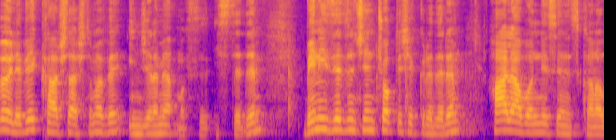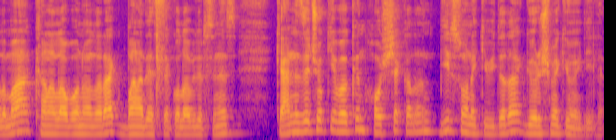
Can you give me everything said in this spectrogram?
Böyle bir karşılaştırma ve inceleme yapmak istedim. Beni izlediğiniz için çok teşekkür ederim. Hala abone değilseniz kanalıma, kanala abone olarak bana destek olabilirsiniz. Kendinize çok iyi bakın. Hoşça kalın. Bir sonraki videoda görüşmek ümidiyle.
